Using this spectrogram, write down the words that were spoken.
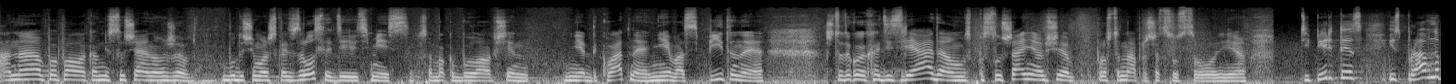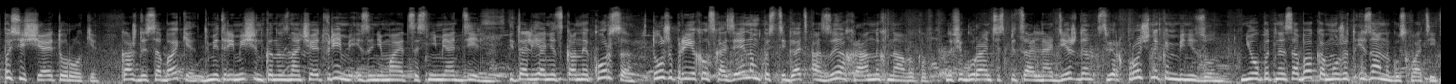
Она попала ко мне случайно уже, будучи, можно сказать, взрослой, 9 месяцев. Собака была вообще неадекватная, невоспитанная. Что такое ходить рядом, послушание вообще просто-напрочь отсутствовало у нее. Теперь Тесс исправно посещает уроки. Каждой собаке Дмитрий Мищенко назначает время и занимается с ними отдельно. Итальянец Кане Корса тоже приехал с хозяином постигать азы охранных навыков. На фигуранте специальная одежда, сверхпрочный комбинезон. Неопытная собака может и за ногу схватить.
